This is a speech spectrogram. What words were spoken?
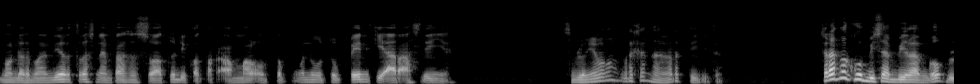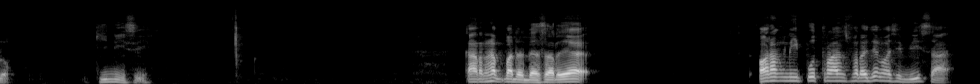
mondar mandir terus nempel sesuatu di kotak amal untuk menutupin QR aslinya sebelumnya mereka nggak ngerti gitu Kenapa gue bisa bilang goblok? Gini sih. Karena pada dasarnya orang nipu transfer aja masih bisa.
